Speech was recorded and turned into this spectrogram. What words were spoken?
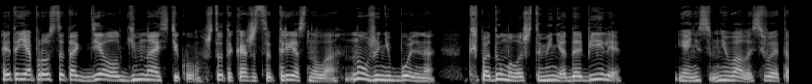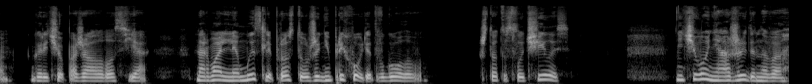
Это я просто так делал гимнастику. Что-то, кажется, треснуло, но уже не больно. Ты подумала, что меня добили?» Я не сомневалась в этом, — горячо пожаловалась я. Нормальные мысли просто уже не приходят в голову. Что-то случилось? Ничего неожиданного.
